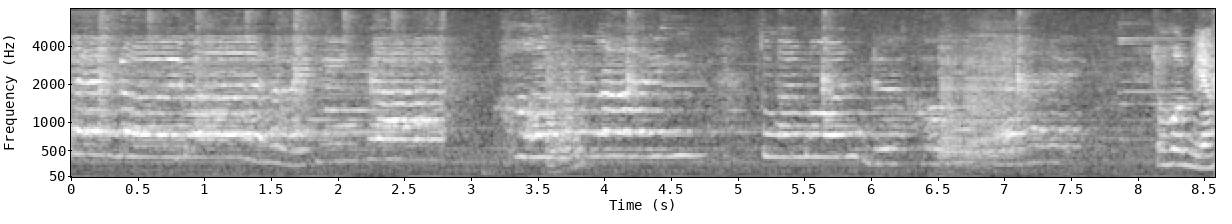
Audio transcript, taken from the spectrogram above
lên đôi ba lời tình ca. Hôn anh tôi muốn được hôn anh cho hôn miếng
